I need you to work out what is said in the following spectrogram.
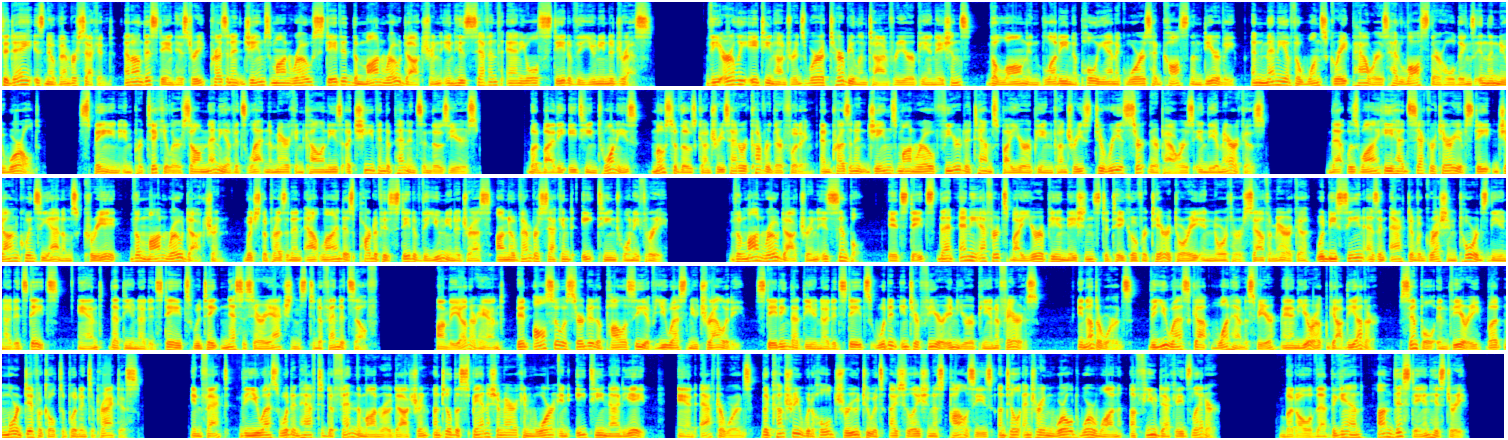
Today is November 2nd, and on this day in history, President James Monroe stated the Monroe Doctrine in his seventh annual State of the Union address. The early 1800s were a turbulent time for European nations. The long and bloody Napoleonic Wars had cost them dearly, and many of the once great powers had lost their holdings in the New World. Spain, in particular, saw many of its Latin American colonies achieve independence in those years, but by the 1820s, most of those countries had recovered their footing, and President James Monroe feared attempts by European countries to reassert their powers in the Americas. That was why he had Secretary of State John Quincy Adams create the Monroe Doctrine, which the president outlined as part of his State of the Union address on November 2, 1823. The Monroe Doctrine is simple it states that any efforts by European nations to take over territory in North or South America would be seen as an act of aggression towards the United States, and that the United States would take necessary actions to defend itself. On the other hand, it also asserted a policy of U.S. neutrality, stating that the United States wouldn't interfere in European affairs. In other words, the US got one hemisphere and Europe got the other. Simple in theory, but more difficult to put into practice. In fact, the US wouldn't have to defend the Monroe Doctrine until the Spanish American War in 1898, and afterwards, the country would hold true to its isolationist policies until entering World War I a few decades later. But all of that began on this day in history.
